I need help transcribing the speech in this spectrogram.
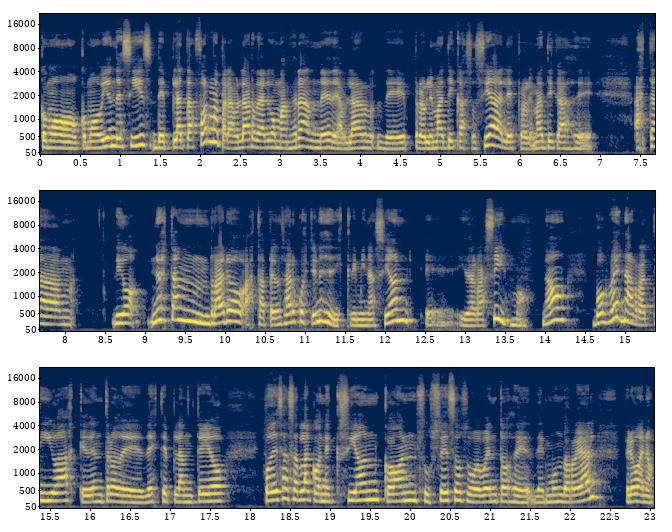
como, como bien decís, de plataforma para hablar de algo más grande, de hablar de problemáticas sociales, problemáticas de hasta Digo, no es tan raro hasta pensar cuestiones de discriminación eh, y de racismo, ¿no? Vos ves narrativas que dentro de, este planteo podés hacer la conexión con sucesos o eventos de, del mundo real, pero bueno,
